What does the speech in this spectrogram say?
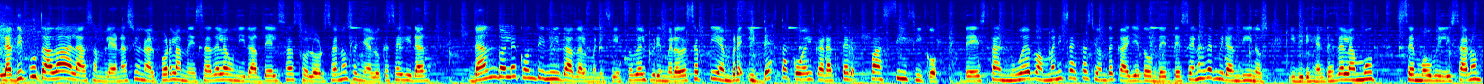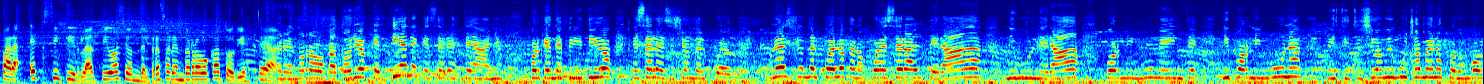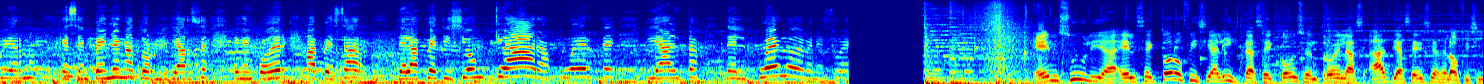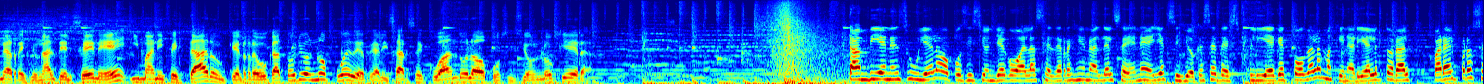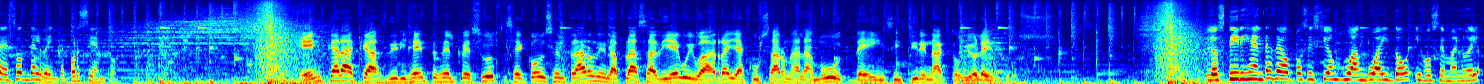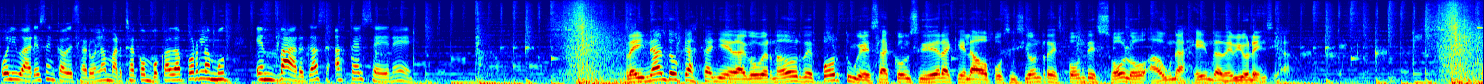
La diputada a la Asamblea Nacional por la Mesa de la Unidad Delsa Solórzano señaló que seguirán dándole continuidad al manifiesto del primero de septiembre y destacó el carácter pacífico de esta nueva manifestación de calle donde decenas de mirandinos y dirigentes de la MUD se movilizaron para exigir la activación del referendo revocatorio este año. referendo revocatorio que tiene que ser este año porque en definitiva esa es la decisión del pueblo. Una decisión del pueblo que no puede ser alterada ni vulnerada por ningún ente ni por ninguna institución y mucho menos por un gobierno que se empeña en atornillarse en el poder a pesar de la petición clara, fuerte y alta del pueblo de Venezuela. En Zulia, el sector oficialista se concentró en las adyacencias de la oficina regional del CNE y manifestaron que el revocatorio no puede realizarse cuando la oposición lo quiera. También en Zulia la oposición llegó a la sede regional del CNE y exigió que se despliegue toda la maquinaria electoral para el proceso del 20%. En Caracas, dirigentes del PSUV se concentraron en la Plaza Diego Ibarra y acusaron a la MUD de insistir en actos violentos. Los dirigentes de oposición Juan Guaidó y José Manuel Olivares encabezaron la marcha convocada por la MUD en Vargas hasta el CNE. Reinaldo Castañeda, gobernador de Portuguesa, considera que la oposición responde solo a una agenda de violencia.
